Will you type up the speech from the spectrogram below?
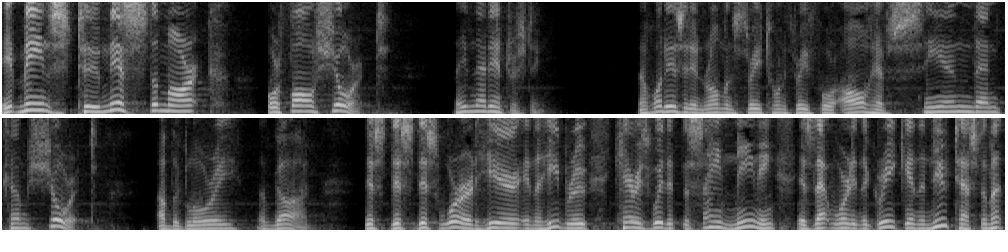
it means to miss the mark or fall short. Isn't that interesting? Now, what is it in Romans three twenty three? 4? all have sinned and come short of the glory of God. This, this, this word here in the Hebrew carries with it the same meaning as that word in the Greek in the New Testament.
